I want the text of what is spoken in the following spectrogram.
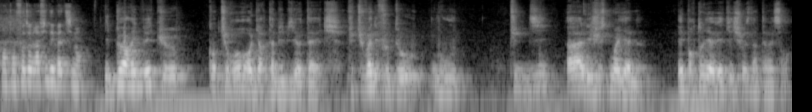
quand on photographie des bâtiments? Il peut arriver que quand tu re-regardes ta bibliothèque, que tu vois des photos où tu te dis ah elle est juste moyenne. Et pourtant il y avait quelque chose d'intéressant.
